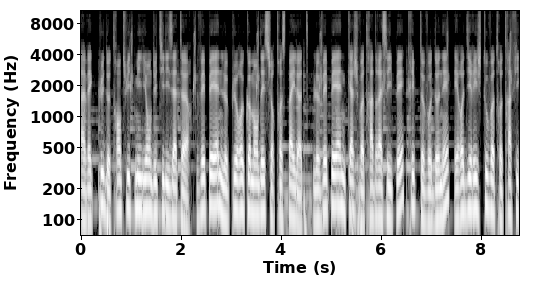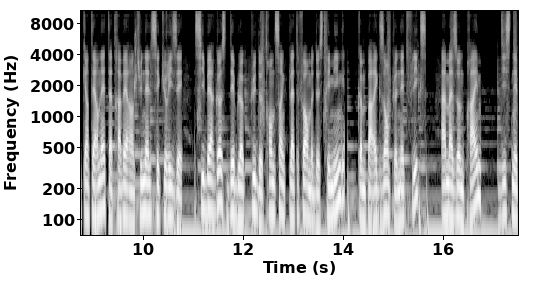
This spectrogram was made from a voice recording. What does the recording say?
Avec plus de 38 millions d'utilisateurs, VPN le plus recommandé sur Trustpilot. Le VPN cache votre adresse IP, crypte vos données, et redirige tout votre trafic internet à travers un tunnel sécurisé. CyberGhost débloque plus de 35 plateformes de streaming, comme par exemple Netflix, Amazon Prime, Disney+,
